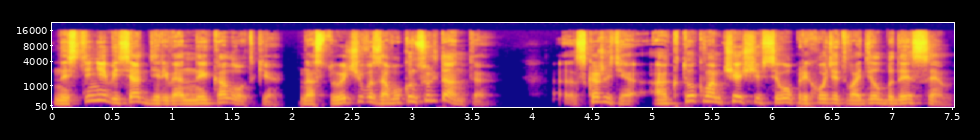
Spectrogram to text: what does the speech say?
На стене висят деревянные колодки. Настойчиво зову консультанта. Скажите, а кто к вам чаще всего приходит в отдел БДСМ?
